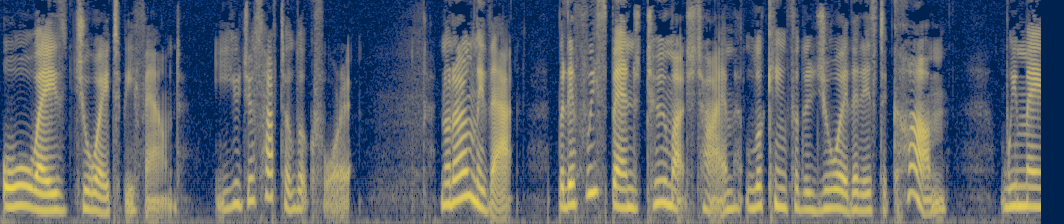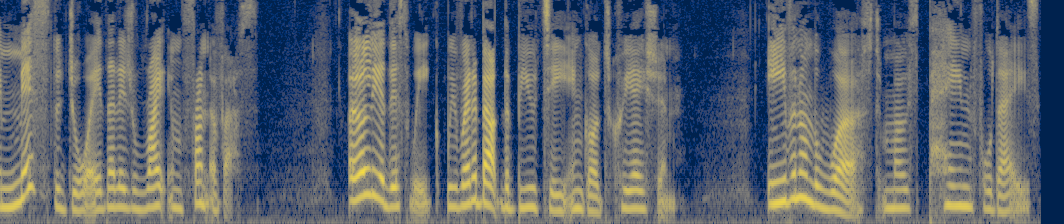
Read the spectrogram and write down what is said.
always joy to be found. You just have to look for it. Not only that, but if we spend too much time looking for the joy that is to come, we may miss the joy that is right in front of us. Earlier this week, we read about the beauty in God's creation. Even on the worst, most painful days,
